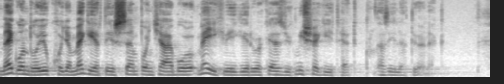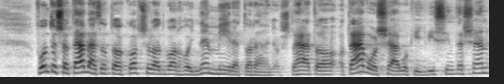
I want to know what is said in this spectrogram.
meggondoljuk, hogy a megértés szempontjából melyik végéről kezdjük, mi segíthet az illetőnek. Fontos a táblázattal kapcsolatban, hogy nem méretarányos. Tehát a, a távolságok így vízszintesen,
